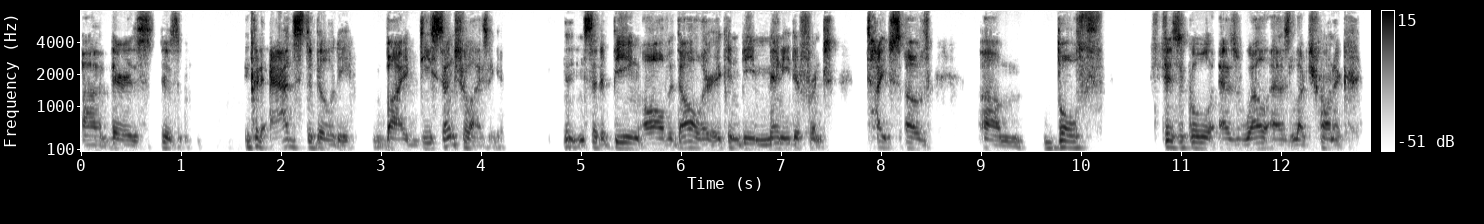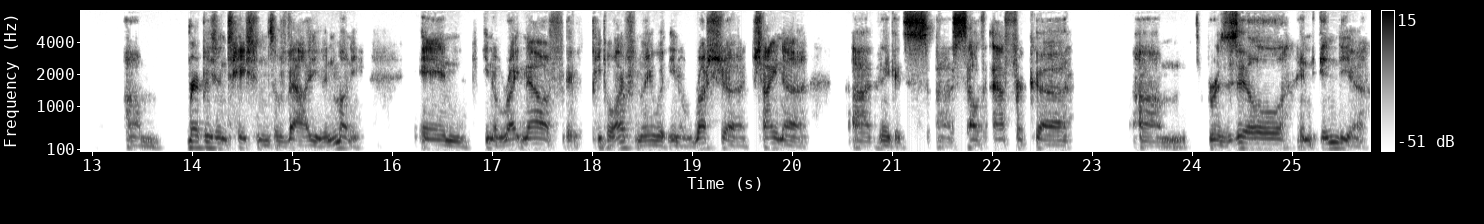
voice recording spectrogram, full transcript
uh, there's there's it could add stability by decentralizing it. Instead of being all the dollar, it can be many different types of um, both physical as well as electronic um, representations of value in money. And you know, right now, if, if, people aren't familiar with you know Russia, China, uh, I think it's uh, South Africa, um, Brazil, and India.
